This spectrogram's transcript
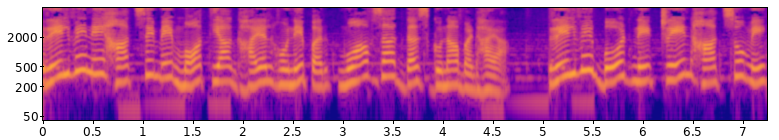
रेलवे ने हादसे में मौत या घायल होने पर मुआवजा 10 गुना बढ़ाया। रेलवे बोर्ड ने ट्रेन हादसों में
